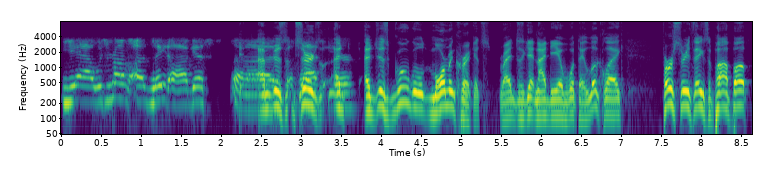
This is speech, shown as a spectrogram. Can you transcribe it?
Yeah, it was around uh, late August. Uh, I'm just of seriously. I. I just googled Mormon crickets, right, to get an idea of what they look like. First three things to pop up:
